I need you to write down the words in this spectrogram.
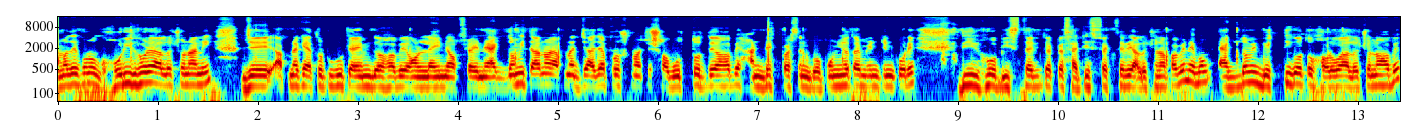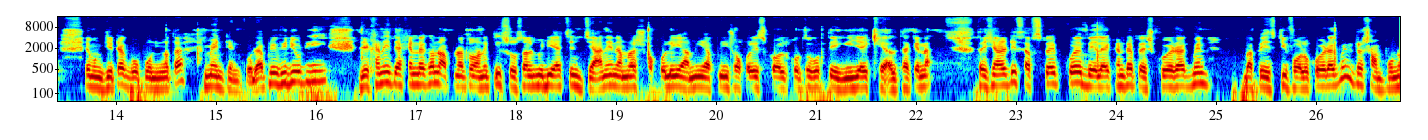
আমাদের কোনো ঘড়ি ধরে আলোচনা নেই যে আপনাকে এতটুকু টাইম দেওয়া হবে অনলাইনে অফলাইনে একদমই তা নয়, আপনার যা যা প্রশ্ন আছে সব উত্তর দেওয়া হবে। হান্ড্রেড পার্সেন্ট গোপনীয়তা মেনটেন করে দীর্ঘ বিস্তারিত একটা স্যাটিসফ্যাক্টরি আলোচনা পাবেন এবং একদমই ব্যক্তিগত ঘরোয়া আলোচনা হবে এবং যেটা গোপনীয়তা মেনটেন করে। আপনি ভিডিওটি যেখানেই দেখেন না কেন, আপনার তো অনেকেই সোশ্যাল মিডিয়া আছেন, জানেন আমরা সকলেই, আমি, আপনি সকলেই স্ক্রল করতে করতে এগিয়ে যাই, খেয়াল থাকে না। তাই চ্যানেলটি সাবস্ক্রাইব করে বেল আইকনটা প্রেস করে রাখবেন বা পেজটি ফলো করে রাখবেন, এটা সম্পূর্ণ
